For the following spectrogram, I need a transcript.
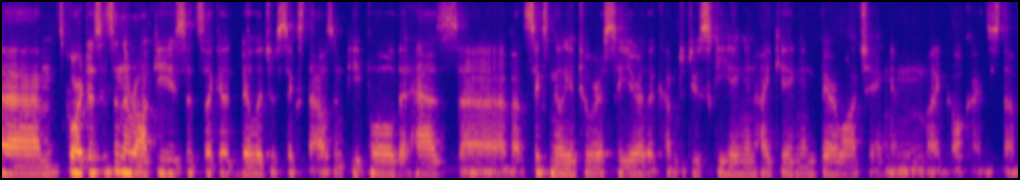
Um, it's gorgeous. It's in the Rockies. It's like a village of 6,000 people that has uh, about 6 million tourists a year that come to do skiing and hiking and bear watching and like all kinds of stuff.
